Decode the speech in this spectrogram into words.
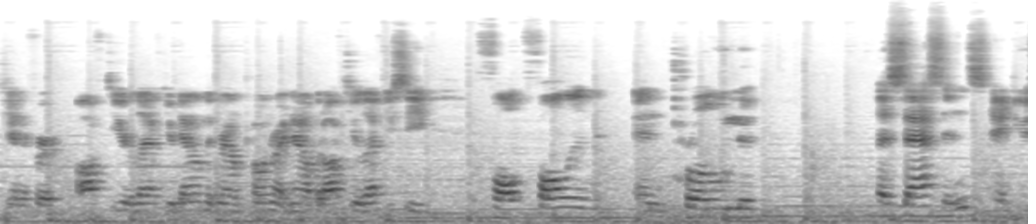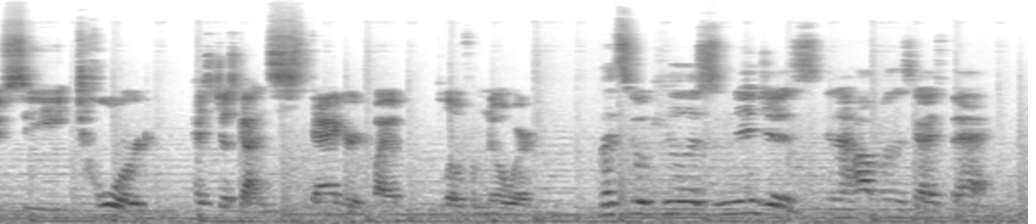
Jennifer, off to your left, you're down on the ground prone right now, but off to your left you see fall, fallen and prone assassins, and you see Tord has just gotten staggered by a blow from nowhere. Let's go kill us some ninjas, and I hop on this guy's back.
